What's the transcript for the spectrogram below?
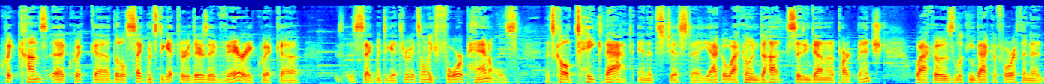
quick cons, uh, quick uh, little segments to get through, there's a very quick uh, segment to get through. It's only four panels. It's called Take That, and it's just uh, Yakko, Wakko, and Dot sitting down on a park bench. Wakko's looking back and forth in a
